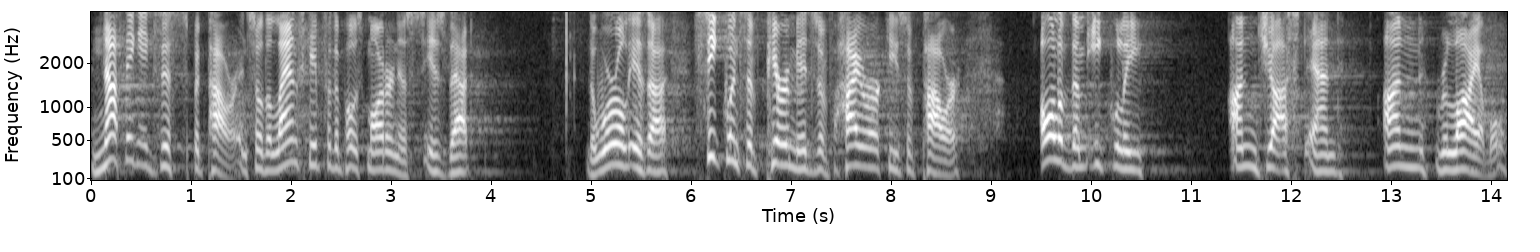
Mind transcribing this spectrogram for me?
nothing exists but power. And so the landscape for the postmodernists is that the world is a sequence of pyramids of hierarchies of power, all of them equally unjust and unreliable,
